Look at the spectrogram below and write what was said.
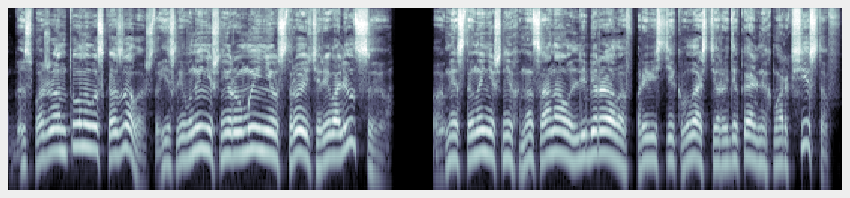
«Госпожа Антонова сказала, что если в нынешней Румынии устроить революцию, вместо нынешних национал-либералов привести к власти радикальных марксистов,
